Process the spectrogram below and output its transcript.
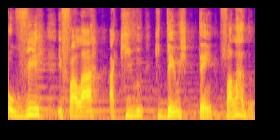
ouvir e falar aquilo que Deus tem falado.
